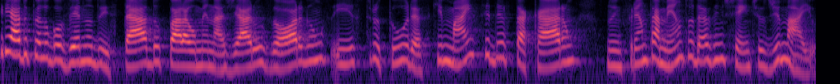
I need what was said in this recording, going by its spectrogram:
criado pelo governo do estado para homenagear os órgãos e estruturas que mais se destacaram no enfrentamento das enchentes de maio.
